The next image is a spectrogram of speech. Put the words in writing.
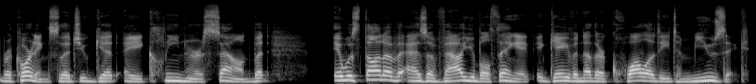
recordings so that you get a cleaner sound, but it was thought of as a valuable thing. It, it gave another quality to music.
